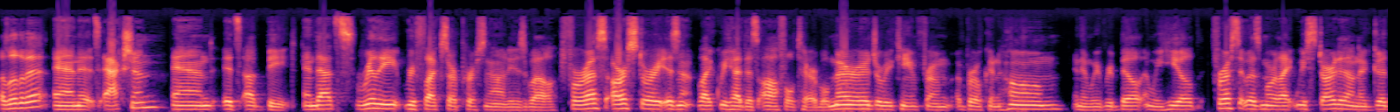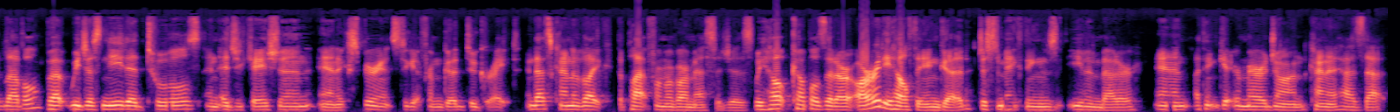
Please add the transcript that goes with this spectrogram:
a little bit and it's action and it's upbeat. And that's really reflects our personality as well. For us our story isn't like we had this awful terrible marriage or we came from a broken home and then we rebuilt and we healed. For us it was more like we started on a good level but we just needed tools and education and experience to get from good to great. And that's kind of like the platform of our messages. We help couples that are already healthy and good just to make things even better And I think Get Your Marriage On kind of has that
